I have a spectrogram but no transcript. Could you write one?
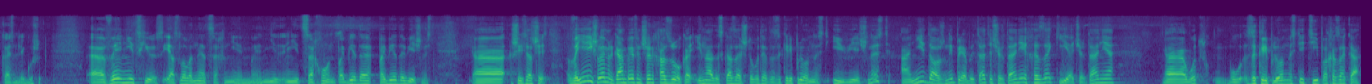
казнь лягушек. Э, В Ницхиус, и от слова нецах, не, не, ницахон, победа, победа, вечность. Э, 66. В ей шлемер гамбефен хазока. И надо сказать, что вот эта закрепленность и вечность, они должны приобретать очертания хазаки, очертания э, вот, закрепленности типа хазака.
